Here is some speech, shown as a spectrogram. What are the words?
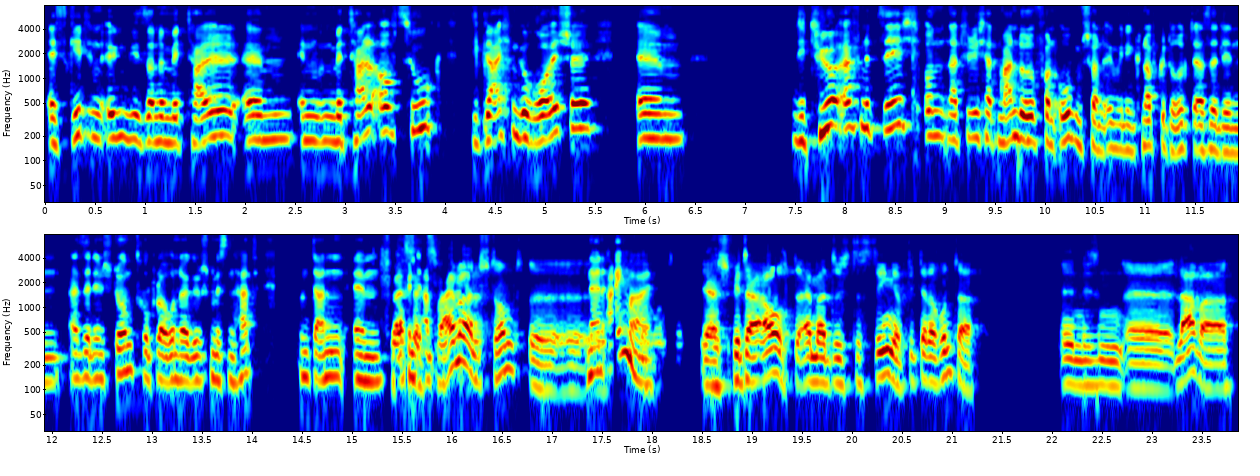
Es geht in irgendwie so eine Metall, ähm, in Metallaufzug, die gleichen Geräusche. Ähm, die Tür öffnet sich und natürlich hat Mando von oben schon irgendwie den Knopf gedrückt, als er den, als er den Sturmtruppler runtergeschmissen hat. Und dann. Ähm, ich weiß ja, zweimal ein Sturm. Äh, Nein, einmal. Ja, später auch. Einmal durch das Ding. Er fliegt ja da runter. In diesen äh, Lava.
